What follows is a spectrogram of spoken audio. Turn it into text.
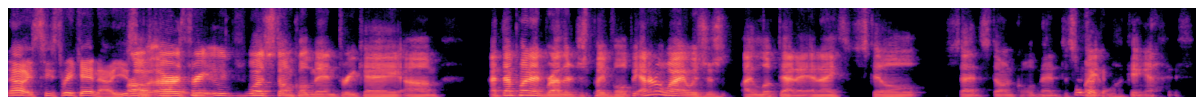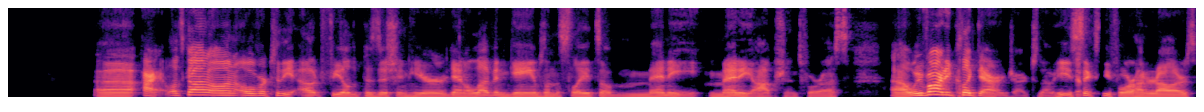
No, he's he's three K now. He oh, or three was stone cold Man three K. Um, at that point, I'd rather just play Volpe. I don't know why I was just I looked at it and I still said stone cold Man despite okay. looking at it. Uh, all right, let's go on over to the outfield position here. Again, 11 games on the slate, so many, many options for us. Uh, we've already clicked Aaron Judge, though. He's yep. $6,400.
